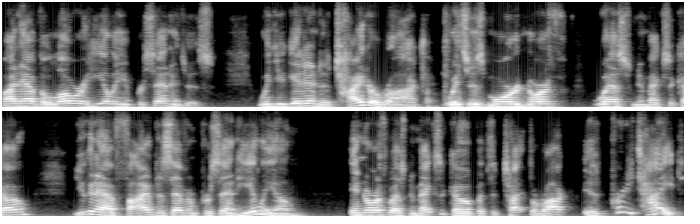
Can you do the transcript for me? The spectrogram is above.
might have the lower helium percentages. When you get into tighter rock, which is more northwest New Mexico, you can have five to seven percent helium in northwest New Mexico, but the the rock is pretty tight,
